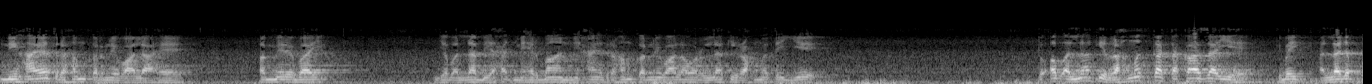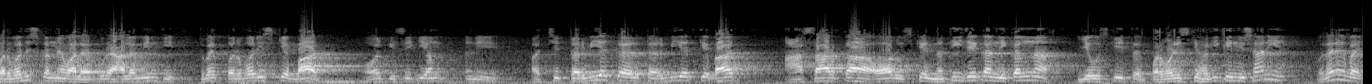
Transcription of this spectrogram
نہایت رحم کرنے والا ہے۔ اب میرے بھائی، جب اللہ بے حد مہربان، نہایت رحم کرنے والا اور اللہ کی رحمت یہ تو اب اللہ کی رحمت کا تقاضا یہ ہے کہ بھائی اللہ جب پرورش کرنے والا ہے پورے عالمین کی، تو بھائی پرورش کے بعد اور کسی کی ہم یعنی اچھی تربیت کا، تربیت کے بعد آثار کا اور اس کے نتیجے کا نکلنا، یہ اس کی پرورش کی حقیقی نشانی ہے۔ بتا نا بھائی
